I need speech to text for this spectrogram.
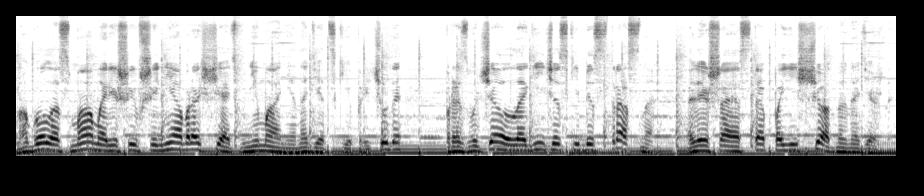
Но голос мамы, решившей не обращать внимания на детские причуды, прозвучал логически бесстрастно, лишая Степпа еще одной надежды.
